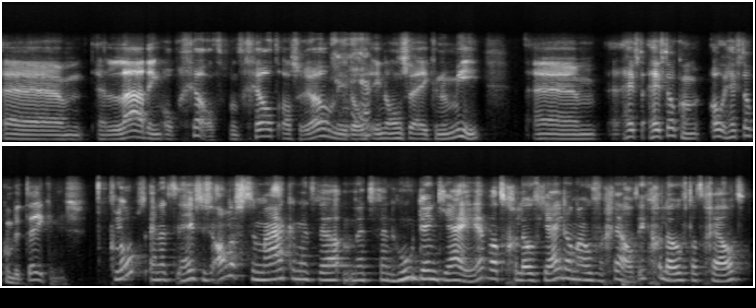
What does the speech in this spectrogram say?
um, lading op geld? Want geld als ruilmiddel ja. in onze economie um, heeft, heeft, ook een, oh, heeft ook een betekenis. Klopt, en het heeft dus alles te maken met, wel, met van hoe denk jij, hè? wat geloof jij dan over geld? Ik geloof dat geld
